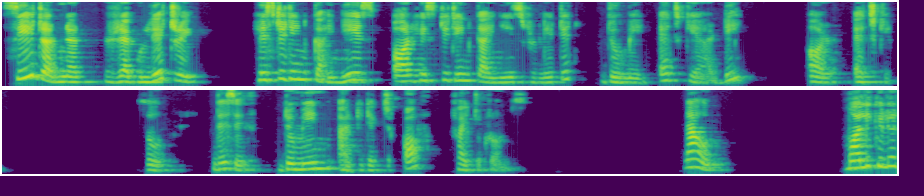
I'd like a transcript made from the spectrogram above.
C-terminal regulatory histidine kinase or histidine kinase related domain HKRD or HK. So this is domain architecture of phytochromes. Now molecular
